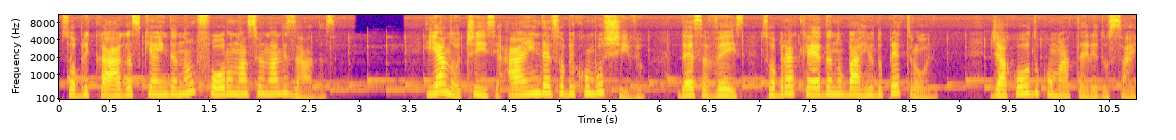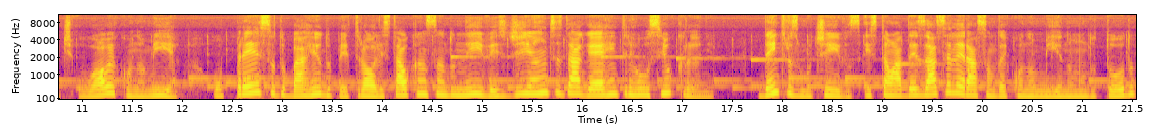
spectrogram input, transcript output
sobre cargas que ainda não foram nacionalizadas. E a notícia ainda é sobre combustível, dessa vez sobre a queda no barril do petróleo. De acordo com matéria do site UOL Economia, o preço do barril do petróleo está alcançando níveis de antes da guerra entre Rússia e Ucrânia. Dentre os motivos estão a desaceleração da economia no mundo todo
